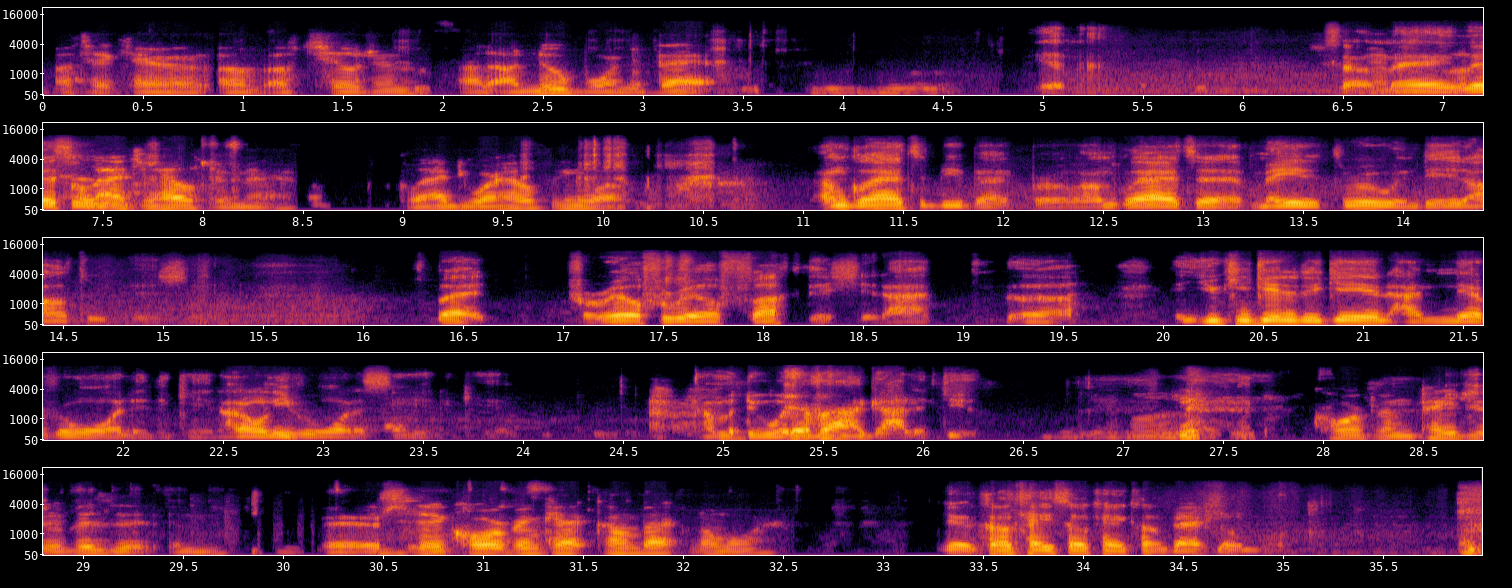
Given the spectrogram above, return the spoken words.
uh, take care of, of, of children, a, a newborn at that. yeah, man. So Yeah, man, listen, Glad you're healthy, man. Glad you are healthy and well. I'm glad to be back, bro. I'm glad to have made it through and did all through this shit. But for real, for real, fuck this shit. I uh and you can get it again. I never want it again. I don't even want to see it again. I'm gonna do whatever I gotta do. Corbin paid you a visit, and Man, You said Corbin can't come back no more. yeah, Queso can't come back no more.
